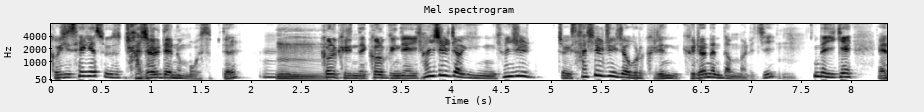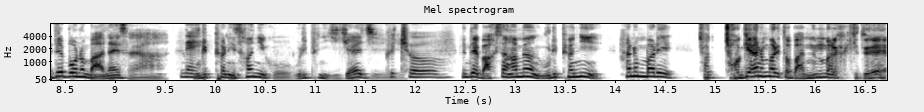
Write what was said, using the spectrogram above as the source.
그것이 세계 속에서 좌절되는 모습들 음. 음. 그걸 그린데 그걸 굉장히 현실적인 현실적인 사실주의적으로 그린 그려낸단 말이지. 음. 근데 이게 애들 보는 만화에서야 네. 우리 편이 선이고 우리 편이 이겨야지. 그렇죠. 근데 막상 하면 우리 편이 하는 말이 저 저게 하는 말이 더 맞는 말 같기도 해.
